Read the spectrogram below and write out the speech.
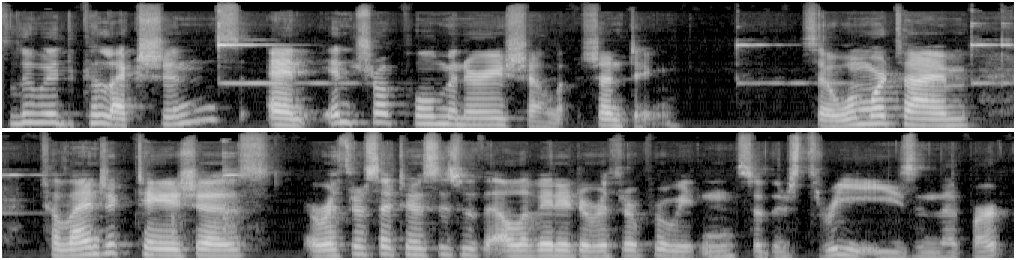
fluid collections, and intrapulmonary shunting. So, one more time telangiectasias, erythrocytosis with elevated erythropoietin, so there's three E's in that part,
